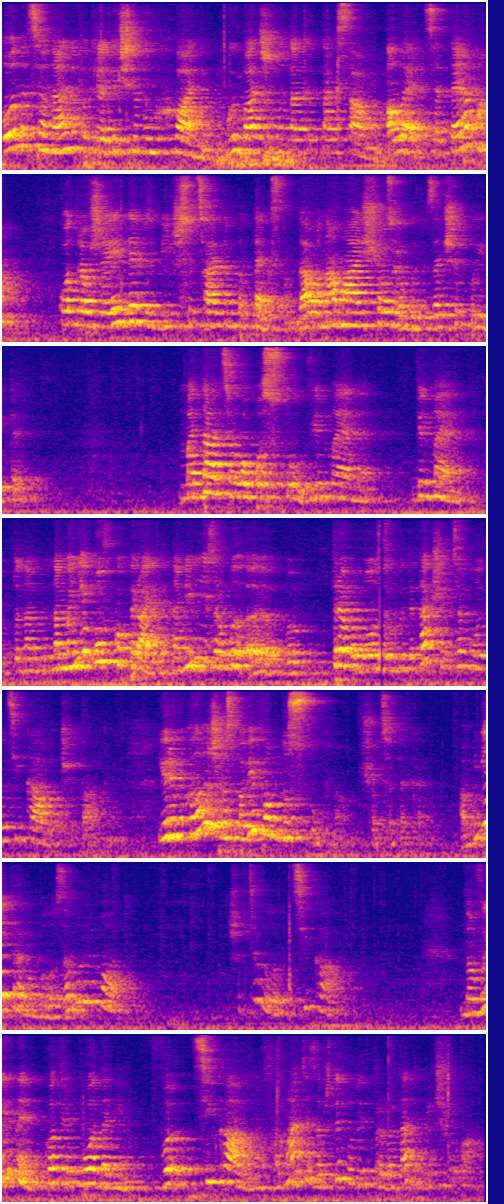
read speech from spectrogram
По національно-патріотичному вихованню ми бачимо так, так само, але ця тема котра вже йде з більш соціальним контекстом. Да? Вона має що зробити? Зачепити. Мета цього посту від мене, від мене. Тобто на, на мені був копірайтинг, на мені зроби, е, треба було зробити так, щоб це було цікаво читати. Юрій Миколаївич розповів вам доступно, що це таке. А мені треба було завоювати, щоб це було цікаво. Новини, котрі подані в цікавому форматі, завжди будуть привертати більше уваги.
